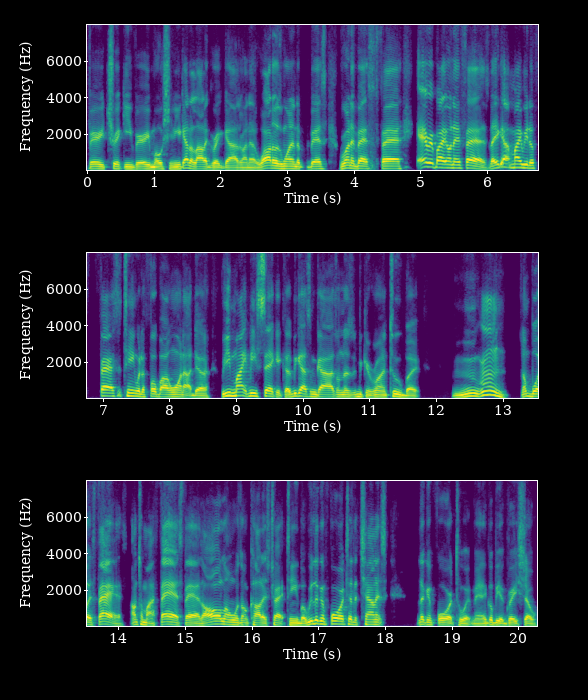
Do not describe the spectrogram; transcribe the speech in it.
Very tricky, very motion. You got a lot of great guys right now. Waldo's one of the best running backs, fast. Everybody on that fast. They got might be the fastest team with a four by one out there. We might be second because we got some guys on this we can run too, but. Mm-mm. Them boys fast. I'm talking about fast, fast. All on was on college track team, but we looking forward to the challenge. Looking forward to it, man. It's gonna be a great show.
